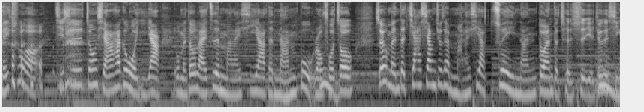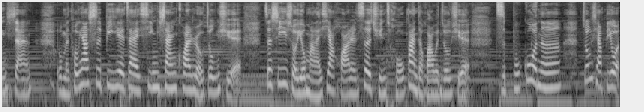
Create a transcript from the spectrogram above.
没错，其实钟霞她跟我一样，我们都来自马来西亚的南部柔佛州，嗯、所以我们的家乡就在马来西亚最南端的城市，也就是新山。嗯、我们同样是毕业在新山宽柔中学，这是一所由马来西亚华人社群筹办的华文中学。只不过呢，钟祥比我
